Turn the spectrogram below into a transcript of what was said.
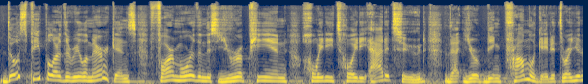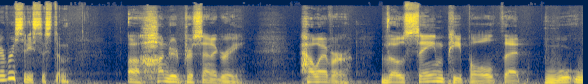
those people are the real Americans, far more than this European hoity-toity attitude that you're being promulgated through our university system. A hundred percent agree. However, those same people that w-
